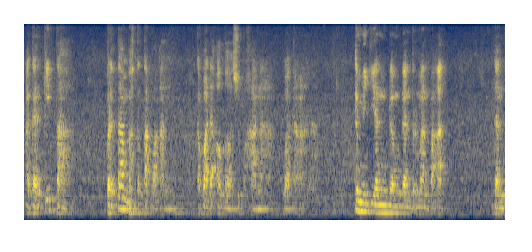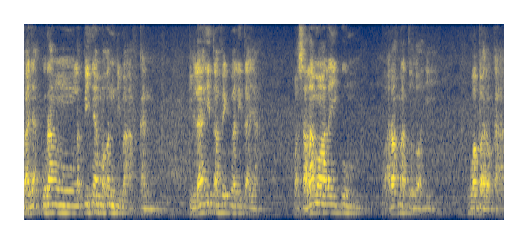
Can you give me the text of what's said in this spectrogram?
agar kita bertambah ketakwaan kepada Allah Subhanahu wa taala. Demikian mudah-mudahan bermanfaat dan banyak kurang lebihnya mohon dimaafkan. Billahi taufik walidayah. Wassalamualaikum warahmatullahi wabarakatuh.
